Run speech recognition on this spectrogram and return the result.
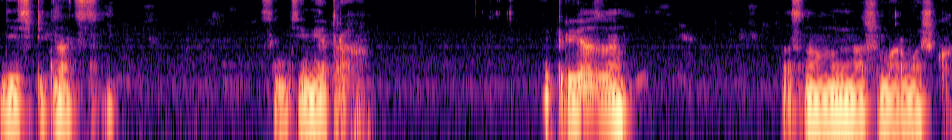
10-15 сантиметров. И привязываем основную нашу мормышку.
